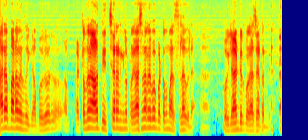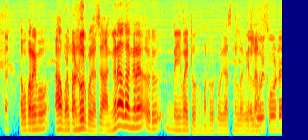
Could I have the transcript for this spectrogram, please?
ആരാ പാടാൻ വരുന്നു അപ്പോൾ ഒരു പെട്ടെന്ന് ഒരാളെ തിരിച്ചറിയണമെങ്കിൽ പ്രകാശ് എന്ന് പറയുമ്പോൾ പെട്ടെന്ന് മനസ്സിലാവില്ല. കൊയിലാണ്ടി ഒരു പ്രകാശേട്ടുണ്ട് അപ്പോൾ പറയുമ്പോൾ ആ നമ്മുടെ മണ്ണൂർ പ്രകാശ്. അങ്ങനെ അത് അങ്ങനെ ഒരു നെയിമായിട്ട് വന്നു മണ്ണൂർ പ്രകാശ് എന്നുള്ള പേരിലാണ്. കോഴിക്കോട്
